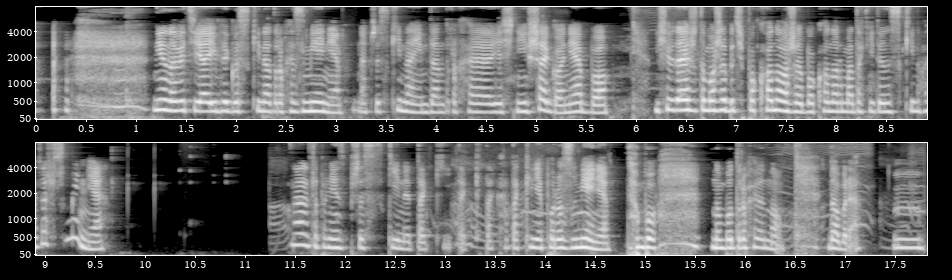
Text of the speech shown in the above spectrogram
nie no, wiecie, ja im tego skina trochę zmienię. Znaczy skina im dam trochę jaśniejszego, nie? Bo mi się wydaje, że to może być po Konorze, bo Konor ma taki ten skin, chociaż w sumie nie. No ale to pewnie jest przez skiny taki, tak, tak, takie nieporozumienie. No bo, no bo trochę, no. Dobra. Mm.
